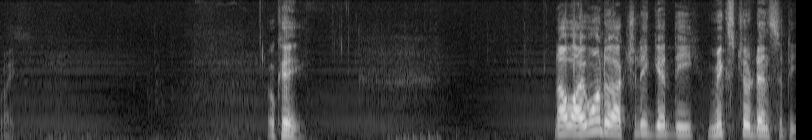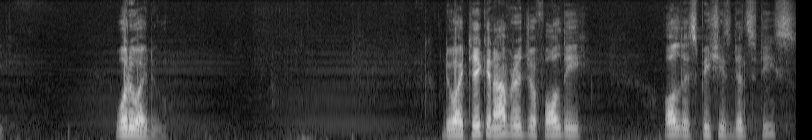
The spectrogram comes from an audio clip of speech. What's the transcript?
Right. Okay. Now I want to actually get the mixture density. What do I do do I take an average of all the all the species densities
